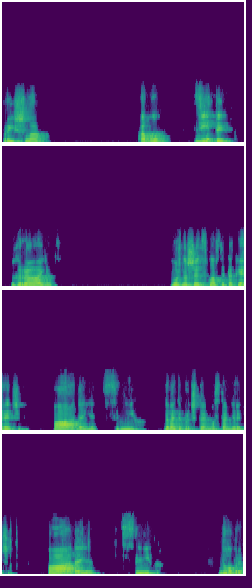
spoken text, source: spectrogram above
прийшла. Або діти грають. Можна ще скласти таке речення. Падає сніг. Давайте прочитаємо останнє речення. Падає сніг. Добре.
